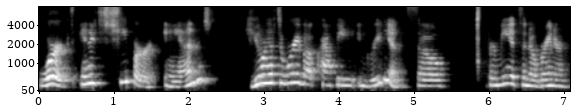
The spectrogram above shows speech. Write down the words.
work and it's cheaper and you don't have to worry about crappy ingredients. So for me, it's a no brainer.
